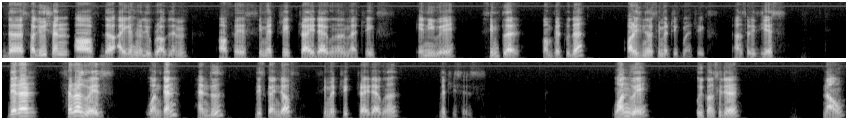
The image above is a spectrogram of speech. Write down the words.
the solution of the eigenvalue problem of a symmetric tridiagonal matrix anyway simpler compared to the original symmetric matrix? The answer is yes. There are several ways one can handle this kind of symmetric tridiagonal matrices. One way we consider now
